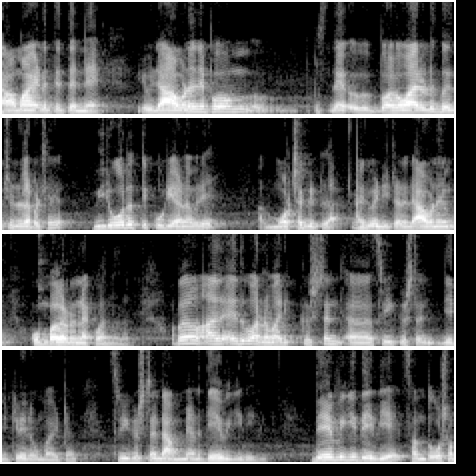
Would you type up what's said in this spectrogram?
രാമായണത്തിൽ തന്നെ രാവണനിപ്പം ഭഗവാനോട് വെച്ചിട്ടില്ല പക്ഷേ വിരോധത്തിൽ കൂടിയാണ് അവരെ മോക്ഷം കിട്ടുക. അതിന് വേണ്ടിയിട്ടാണ് രാവണനും കുംഭകർണനൊക്കെ വന്നത്. അപ്പോൾ ഇത് പറഞ്ഞ മാതിരി കൃഷ്ണൻ ശ്രീകൃഷ്ണൻ ജനിക്കുന്നതിന് മുമ്പായിട്ട് ശ്രീകൃഷ്ണന്റെ അമ്മയാണ് ദേവികി ദേവി. ദേവികി ദേവിയെ സന്തോഷം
